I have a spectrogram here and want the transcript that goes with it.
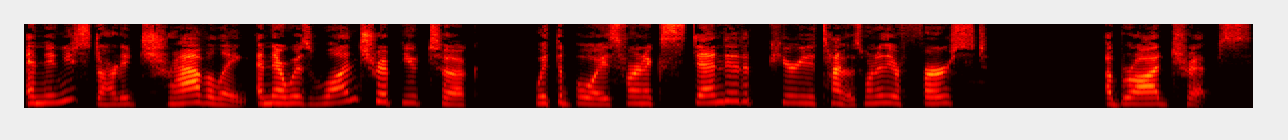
and then you started traveling. And there was one trip you took with the boys for an extended period of time. It was one of your first abroad trips.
